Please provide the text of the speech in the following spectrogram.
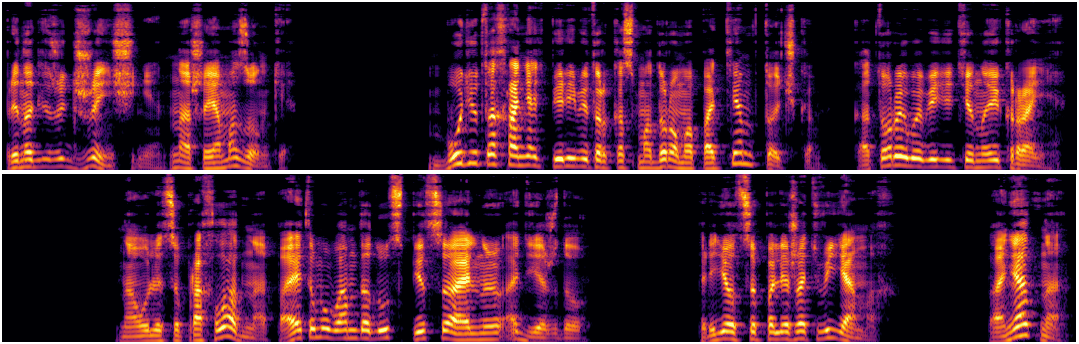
принадлежит женщине, нашей амазонке. Будет охранять периметр космодрома по тем точкам, которые вы видите на экране. На улице прохладно, поэтому вам дадут специальную одежду. Придется полежать в ямах. Понятно?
